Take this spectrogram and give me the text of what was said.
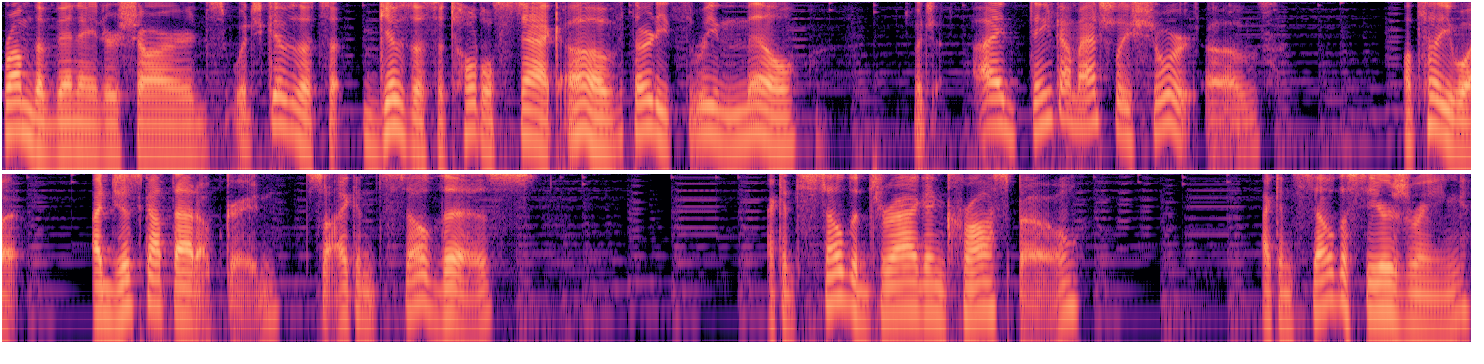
from the Venator Shards, which gives us a, gives us a total stack of 33 mil, which I think I'm actually short of. I'll tell you what, I just got that upgrade. So I can sell this. I can sell the dragon crossbow. I can sell the Seers ring.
